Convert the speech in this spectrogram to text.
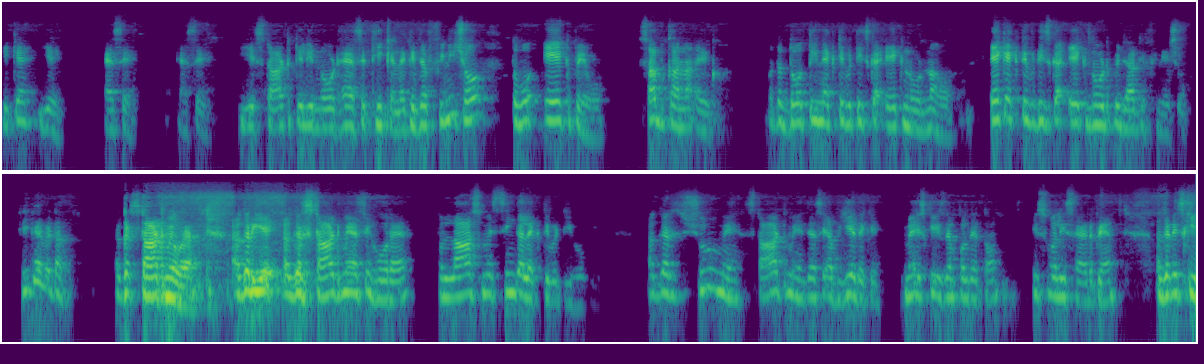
ठीक है? ये, ऐसे। ऐसे, ये स्टार्ट के लिए नोड है, ऐसे ठीक है, लेकिन जब फिनिश हो तो वो एक पे हो सब का ना एक मतलब दो तीन एक्टिविटीज़ का एक नोड ना हो, एक एक्टिविटीज़ का एक नोड पे जाके फिनिश हो। ठीक है बेटा? अगर स्टार्ट में हो रहा है। अगर ये, अगर स्टार्ट में ऐसे हो रहा है तो लास्ट में सिंगल एक्टिविटी होगी। अगर शुरू में स्टार्ट में, जैसे अब ये देखें, मैं इसकी एग्जांपल देता हूँ, इस वाली साइड पे है। अगर इसकी,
